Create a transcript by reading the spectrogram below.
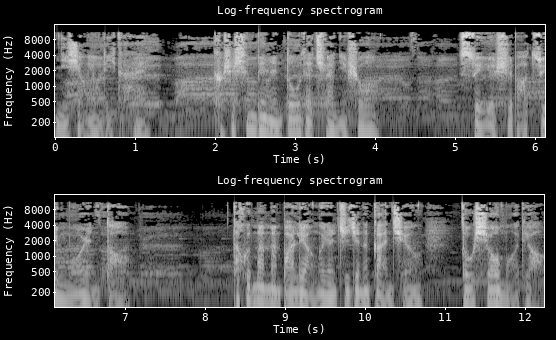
你想要离开，可是身边人都在劝你说：“岁月是把最磨人刀。”会慢慢把两个人之间的感情都消磨掉。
